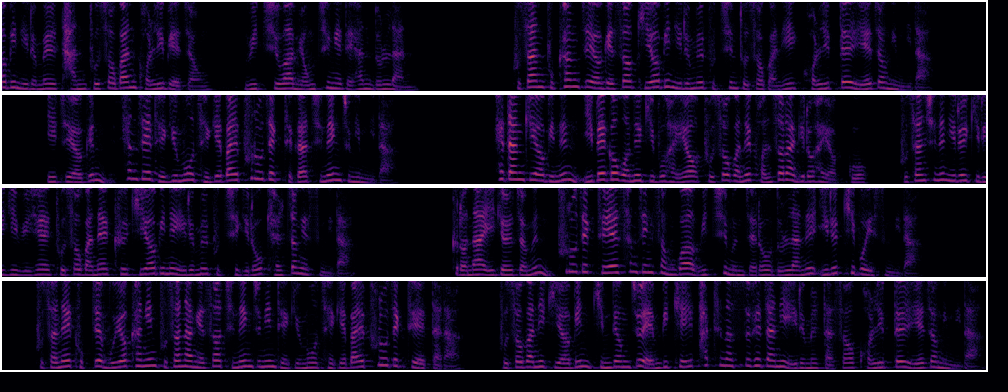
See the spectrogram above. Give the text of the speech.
기업인 이름을 단 도서관 건립 예정, 위치와 명칭에 대한 논란. 부산 북항 지역에서 기업인 이름을 붙인 도서관이 건립될 예정입니다. 이 지역은 현재 대규모 재개발 프로젝트가 진행 중입니다. 해당 기업인은 200억 원을 기부하여 도서관을 건설하기로 하였고, 부산시는 이를 기리기 위해 도서관에 그 기업인의 이름을 붙이기로 결정했습니다. 그러나 이 결정은 프로젝트의 상징성과 위치 문제로 논란을 일으키고 있습니다. 부산의 국제무역항인 부산항에서 진행 중인 대규모 재개발 프로젝트에 따라 도서관이 기업인 김병주 MBK 파트너스 회장의 이름을 따서 건립될 예정입니다.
